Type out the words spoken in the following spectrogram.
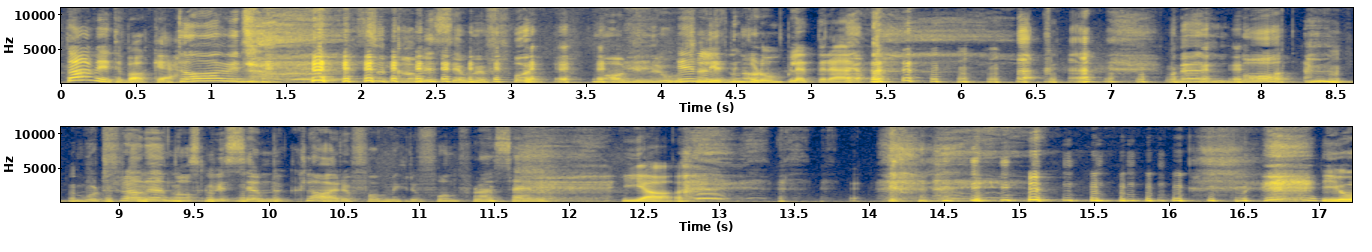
Da er vi tilbake. Da er vi tilbake. Så kan vi se om vi får magen roer seg litt En liten nå. klump lettere. Men nå, bort fra det, nå skal vi se om du klarer å få mikrofon for deg selv. Ja. Jo.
